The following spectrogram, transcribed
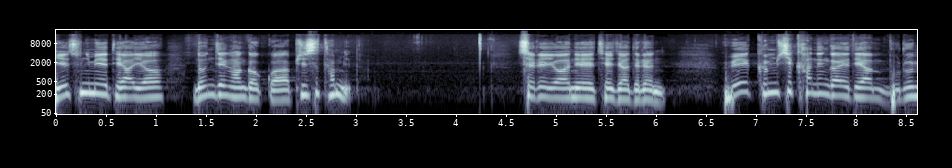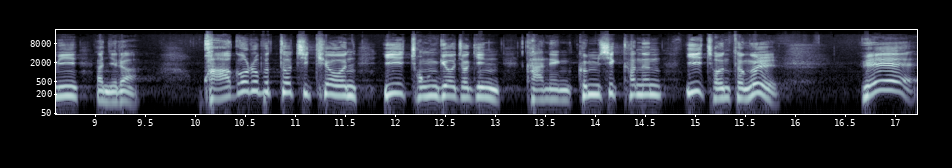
예수님에 대하여 논쟁한 것과 비슷합니다. 세례 요한의 제자들은 왜 금식하는가에 대한 물음이 아니라 과거로부터 지켜온 이 종교적인 간행 금식하는 이 전통을 왜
